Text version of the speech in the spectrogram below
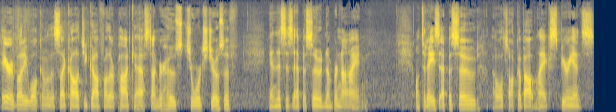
Hey, everybody, welcome to the Psychology Godfather podcast. I'm your host, George Joseph, and this is episode number nine. On today's episode, I will talk about my experience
